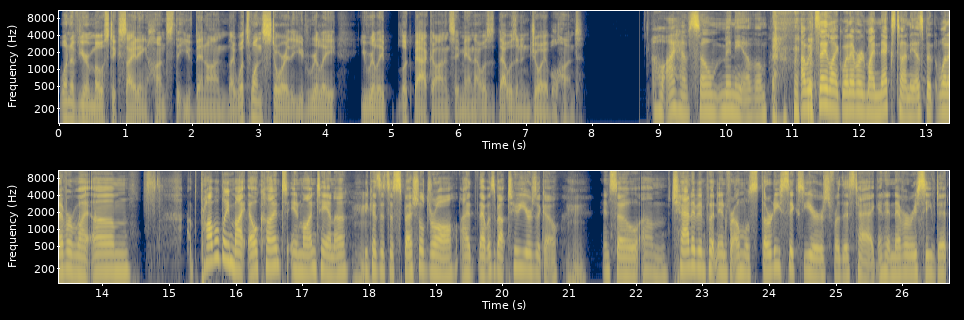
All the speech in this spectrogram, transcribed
one of your most exciting hunts that you've been on? Like what's one story that you'd really you really look back on and say, "Man, that was that was an enjoyable hunt." Oh, I have so many of them. I would say like whatever my next hunt is, but whatever my um probably my elk hunt in Montana mm-hmm. because it's a special draw. I that was about 2 years ago. Mm-hmm. And so um Chad had been putting in for almost 36 years for this tag and had never received it.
